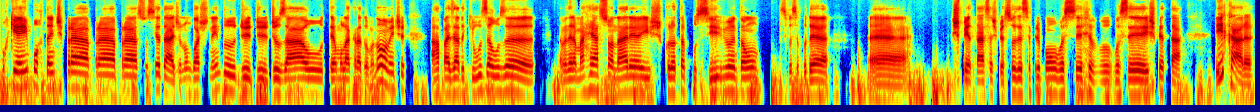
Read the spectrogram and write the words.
porque é importante para a sociedade. Eu não gosto nem do, de, de, de, usar o termo lacrador, mas normalmente a rapaziada que usa, usa da maneira mais reacionária e escrota possível. Então, se você puder é, espetar essas pessoas, é sempre bom você, você espetar. E, cara,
